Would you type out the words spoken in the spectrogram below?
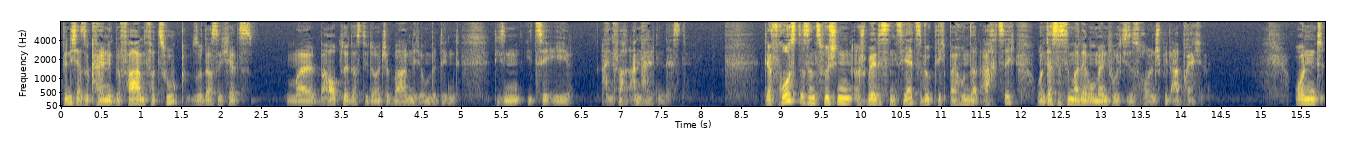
bin ich also keine Gefahr im Verzug, sodass ich jetzt mal behaupte, dass die Deutsche Bahn nicht unbedingt diesen ICE einfach anhalten lässt. Der Frust ist inzwischen spätestens jetzt wirklich bei 180 und das ist immer der Moment, wo ich dieses Rollenspiel abbreche. Und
